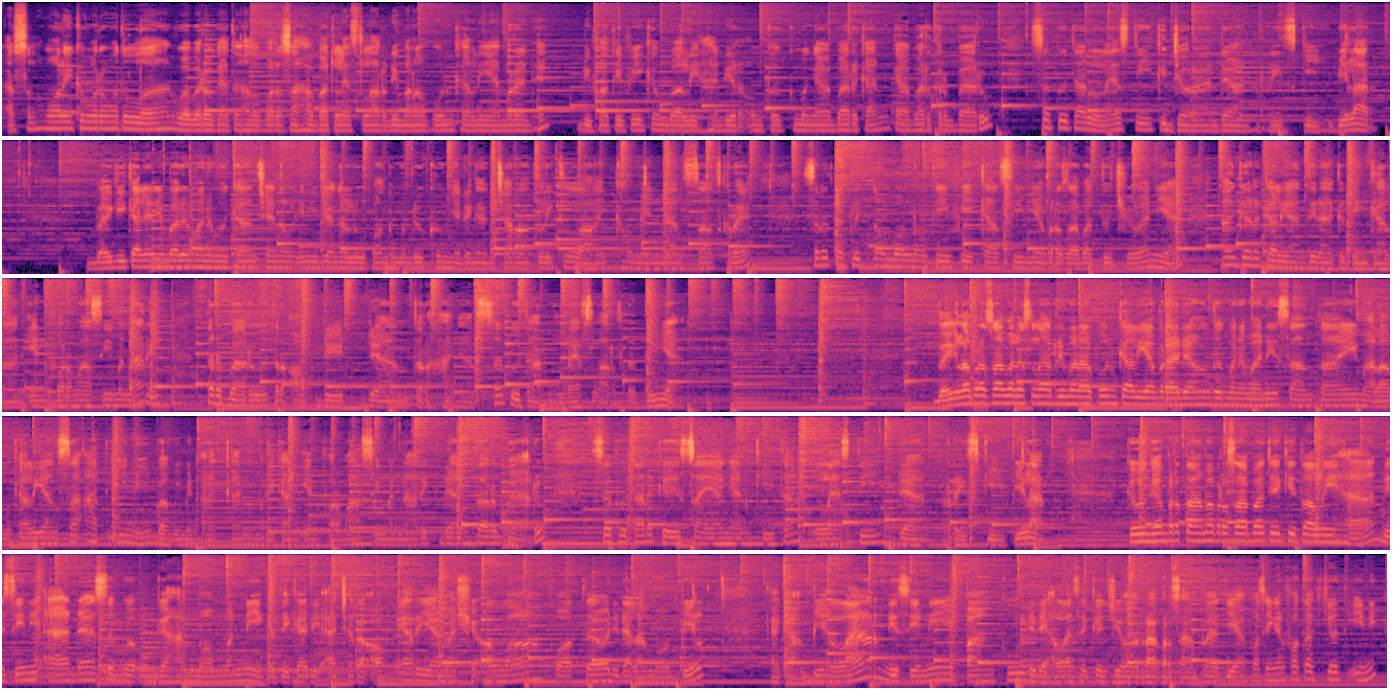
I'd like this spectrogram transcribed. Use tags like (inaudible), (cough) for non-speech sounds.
Assalamualaikum warahmatullahi wabarakatuh. Halo para sahabat Leslar di mana pun kalian berada Diva TV kembali hadir untuk mengabarkan kabar terbaru Seputar Lesti Kejora dan Rizky Bilar. Bagi kalian yang baru menemukan channel ini Jangan lupa untuk mendukungnya dengan cara klik like, comment, dan subscribe serta klik tombol notifikasinya bersahabat tujuannya agar kalian tidak ketinggalan informasi menarik, terbaru, terupdate, dan terhangat seputar Leslar tentunya. Baiklah para sahabat Leslar di mana pun kalian berada untuk menemani santai malam kalian saat ini Bang Mimin akan memberikan informasi menarik dan terbaru seputar kesayangan kita Lesti dan Rizky Pilar. Keunggahan pertama persahabat ya kita lihat di sini ada sebuah unggahan momen nih ketika di acara off air ya Masya Allah. Foto di dalam mobil kakak Bilar di sini pangku Dede Lesti Kejora persahabat ya. Postingan foto cute ini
